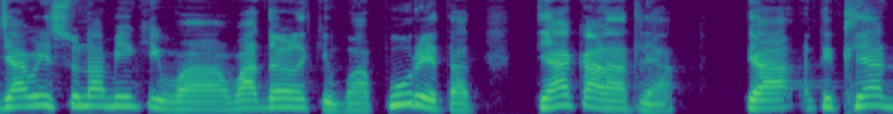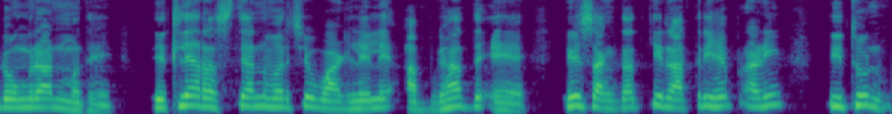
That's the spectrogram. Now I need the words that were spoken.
ज्यावेळी सुनामी किंवा वादळ किंवा पूर येतात त्या काळातल्या त्या तिथल्या डोंगरांमध्ये तिथल्या रस्त्यांवरचे वाढलेले अपघात हे सांगतात की रात्री हे प्राणी तिथून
